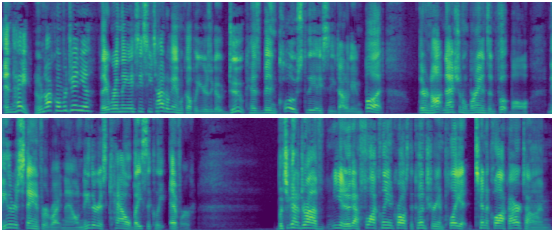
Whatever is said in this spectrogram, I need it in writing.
and hey, no knock on Virginia. They were in the ACC title game a couple years ago. Duke has been close to the ACC title game, but they're not national brands in football. Neither is Stanford right now. Neither is Cal basically ever. But you got to drive, you know, you got to fly clean across the country and play at 10 o'clock our time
